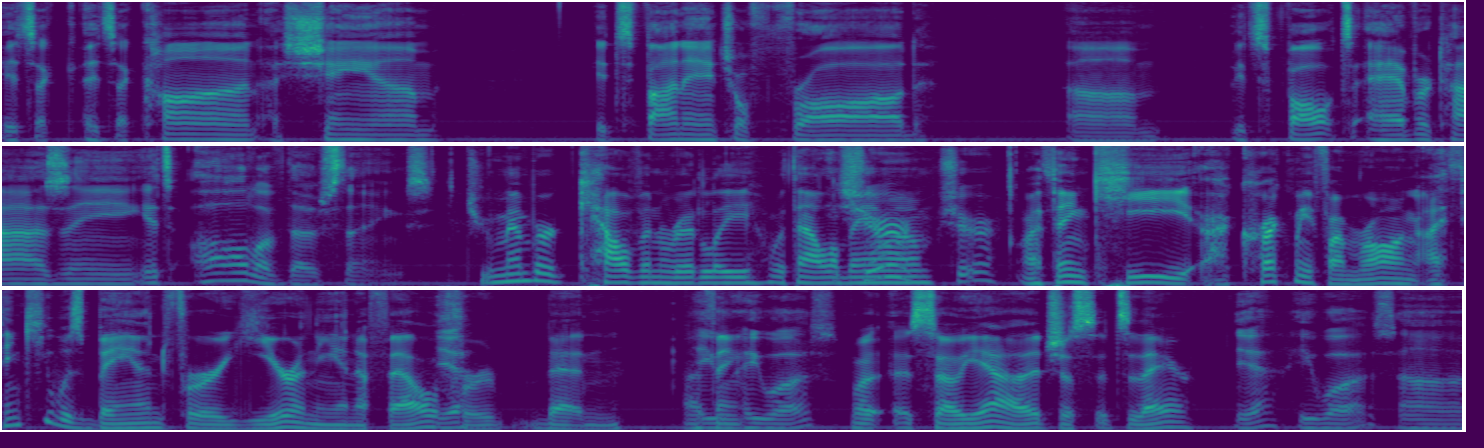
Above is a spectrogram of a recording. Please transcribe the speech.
It's a it's a con, a sham. It's financial fraud. Um, it's false advertising. It's all of those things. Do you remember Calvin Ridley with Alabama? Sure, sure. I think he, uh, correct me if I'm wrong, I think he was banned for a year in the NFL Yeah. for betting. I he, think. he was. So yeah, it's just it's there. Yeah, he was. Uh,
